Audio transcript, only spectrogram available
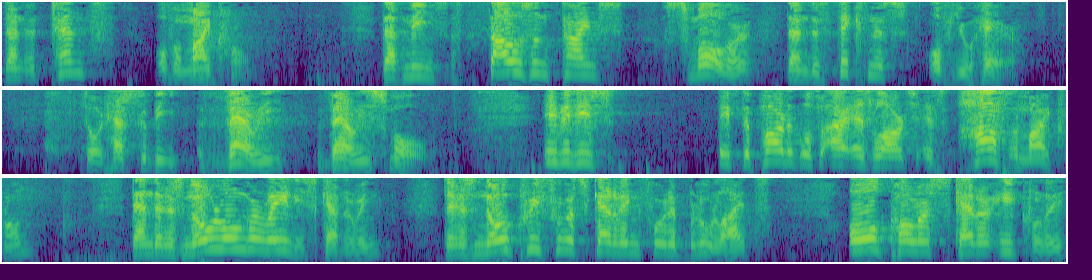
than a tenth of a micron. That means a thousand times smaller than the thickness of your hair. So it has to be very, very small. If it is, if the particles are as large as half a micron, then there is no longer Rayleigh scattering. There is no preferred scattering for the blue light. All colors scatter equally,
